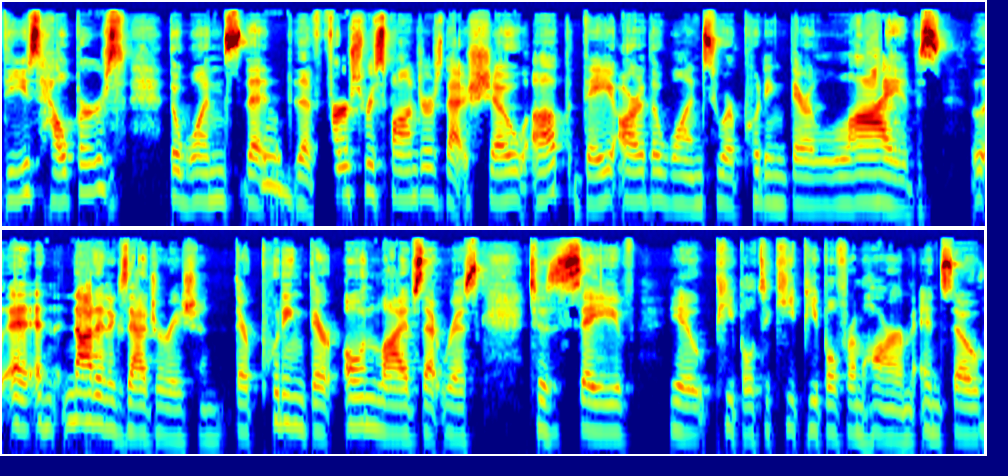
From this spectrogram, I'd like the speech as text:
these helpers the ones that Mm. the first responders that show up they are the ones who are putting their lives and not an exaggeration they're putting their own lives at risk to save you know people to keep people from harm and so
